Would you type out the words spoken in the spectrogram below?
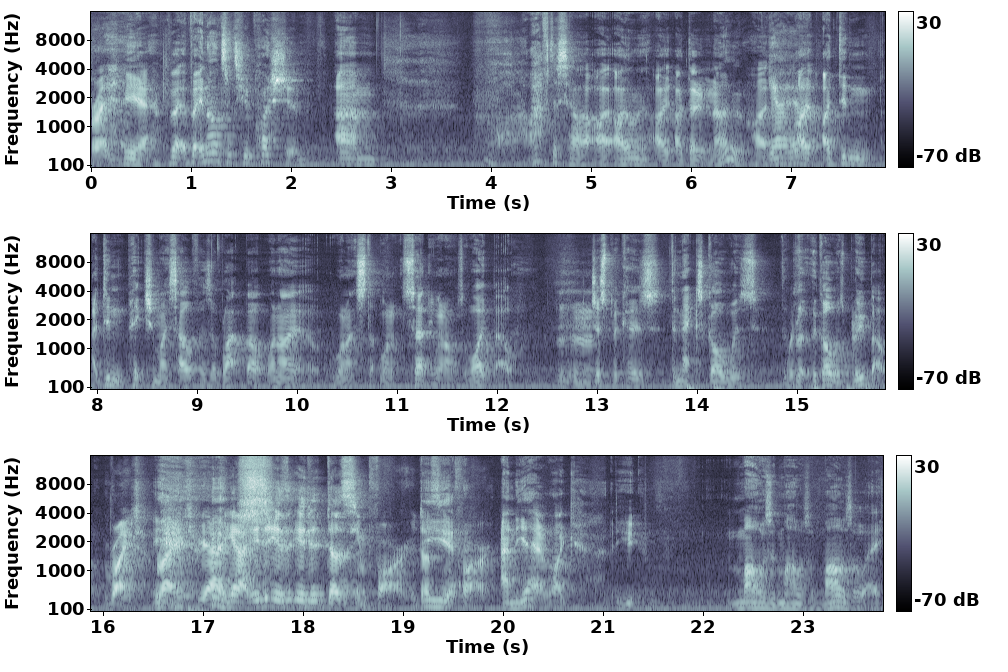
right? yeah. But but in answer to your question. Um, I have to say, I, I, I, don't know. I, Yeah, yeah. I, I didn't, I didn't picture myself as a black belt when I, when I, st- when, certainly when I was a white belt. Mm-hmm. Just because the next goal was the, Was- the goal was blue belt. Right, right, yeah, yeah. It, it, it, it does seem far. It does seem far. And yeah, like you, miles and miles and miles away.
